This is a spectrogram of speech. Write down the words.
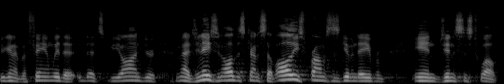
you're going to have a family that, that's beyond your imagination, all this kind of stuff. All these promises given to Abram in Genesis 12.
